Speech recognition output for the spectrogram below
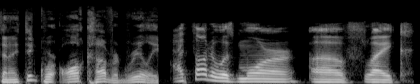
then I think we're all covered really. I thought it was more of like,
